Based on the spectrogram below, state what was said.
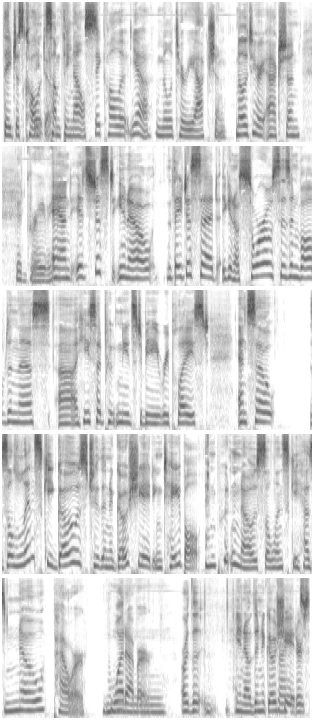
They just call They it don't. something else. they call it, yeah, military action. military action. Good gravy. And it's just, you know, they just said, you know, Soros is involved in this. Uh, he said Putin needs to be replaced. And so Zelensky goes to the negotiating table, and Putin knows Zelensky has no power whatever, or the, you know, the negotiators.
